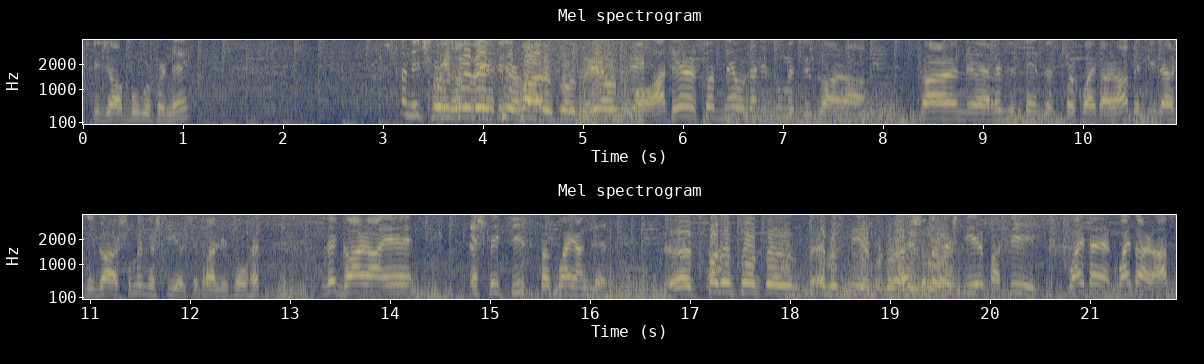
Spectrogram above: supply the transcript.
është një gjë e bukur për ne. Tani çfarë do të bëjë pjesë marrë sot Eosi? Po, atëherë sot ne organizume dy gara, garën e rezistencës për kuajt arab, e cila është një garë shumë e vështirë që të realizohet, dhe gara e e shpejtësisë për kuaj anglez. Çfarë do të thotë e vështirë për të realizuar? Është shumë e vështirë pasi kuajt kuajt arab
